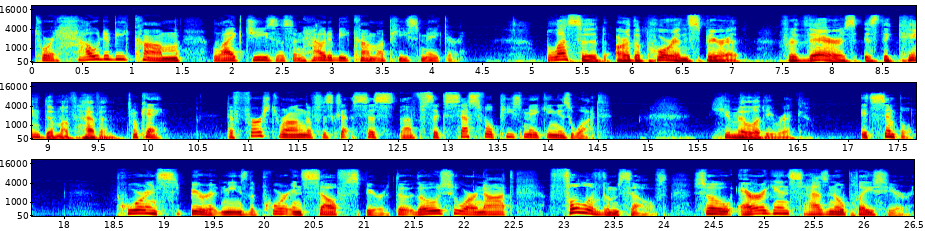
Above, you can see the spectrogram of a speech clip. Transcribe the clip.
toward how to become like Jesus and how to become a peacemaker. Blessed are the poor in spirit, for theirs is the kingdom of heaven. Okay, the first rung of, success, of successful peacemaking is what? Humility, Rick. It's simple. Poor in spirit means the poor in self spirit, the, those who are not full of themselves. So arrogance has no place here.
